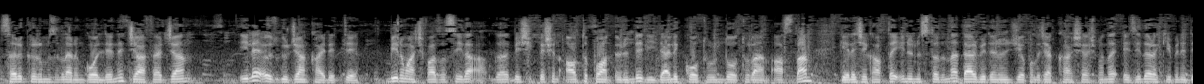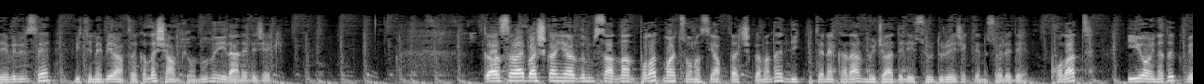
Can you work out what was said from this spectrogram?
Sarı Kırmızıların gollerini Cafercan ile Özgürcan kaydetti. Bir maç fazlasıyla Beşiktaş'ın 6 puan önünde liderlik koltuğunda oturan Aslan, gelecek hafta İnönü Stadı'nda derbiden önce yapılacak karşılaşmada ezili rakibini devirirse bitime bir hafta kala şampiyonluğunu ilan edecek. Galatasaray Başkan Yardımcısı Adnan Polat maç sonrası yaptığı açıklamada lig bitene kadar mücadeleyi sürdüreceklerini söyledi. Polat, iyi oynadık ve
